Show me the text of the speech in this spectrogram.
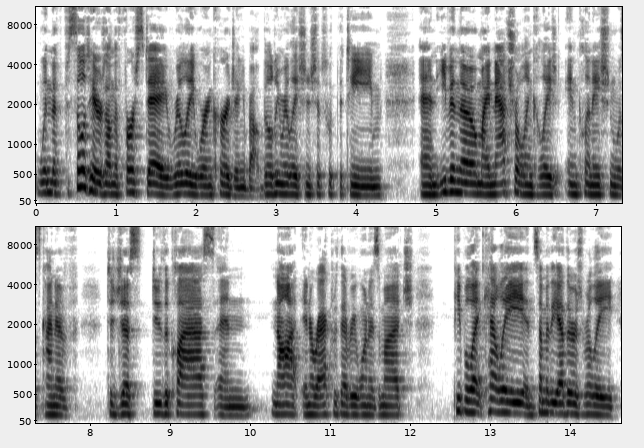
when the facilitators on the first day really were encouraging about building relationships with the team, and even though my natural inclination was kind of to just do the class and not interact with everyone as much, people like Kelly and some of the others really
